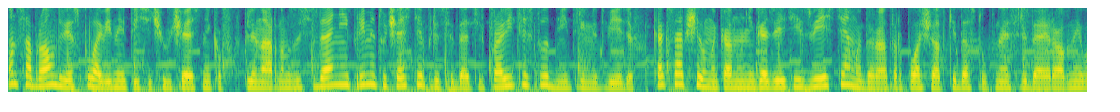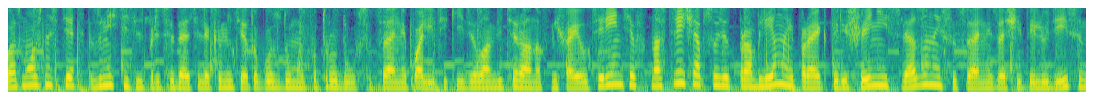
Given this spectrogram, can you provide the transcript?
Он собрал две с половиной тысячи участников. В пленарном заседании примет участие председатель правительства Дмитрий Медведев. Как сообщил накануне газете «Известия», модератор площадки «Доступная среда и равные возможности», заместитель председателя Комитета Госдумы по труду, социальной политике и делам ветеранов Михаил Терентьев, на встрече обсудят проблемы и проекты решений, связанные с социальной защитой людей с инвалидностью.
